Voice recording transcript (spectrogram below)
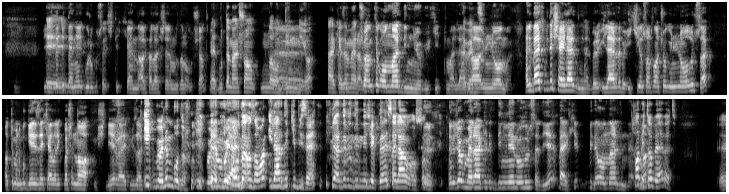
Biz de Ee, bir deney grubu seçtik. Kendi arkadaşlarımızdan oluşan. Evet muhtemelen şu an bunlar onu Ee, dinliyor. Herkese Yani merhaba. Şu an bir tek onlar dinliyor büyük ihtimalle. Yani Evet. Daha ünlü olma. Hani belki bir de şeyler dinler. Böyle ileride böyle iki yıl sonra falan çok ünlü olursak atıyorum hani bu geri zekalar ilk başta ne yapmış diye belki bize açık. İlk bölüm budur. İlk bölüm bu yani. Buradan o zaman ilerideki bize, ileride biz dinleyeceklere selam olsun. Evet. Hani çok merak edip dinleyen olursa diye belki bir de onlar dinler. Tabii Ama tabii evet. Ee,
